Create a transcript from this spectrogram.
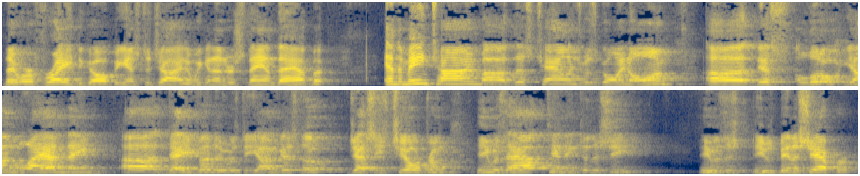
They were afraid to go up against a giant, and we can understand that. But in the meantime, uh, this challenge was going on. Uh, this little young lad named uh, David, who was the youngest of Jesse's children, he was out tending to the sheep. He was, a, he was being a shepherd.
